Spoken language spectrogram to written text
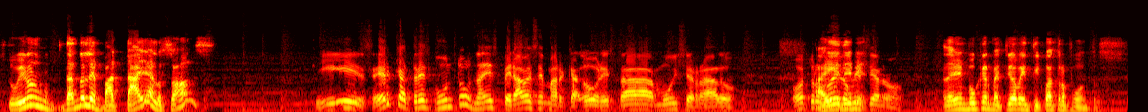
Estuvieron dándole batalla a los Suns. Sí, cerca, tres puntos, nadie esperaba ese marcador, está muy cerrado. Otro duelo, Cristiano. Devin Booker metió 24 puntos.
